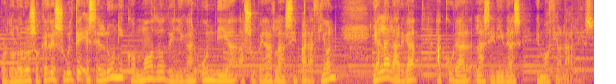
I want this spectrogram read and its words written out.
por doloroso que resulte, es el único modo de llegar un día a superar la separación y a la larga a curar las heridas emocionales.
